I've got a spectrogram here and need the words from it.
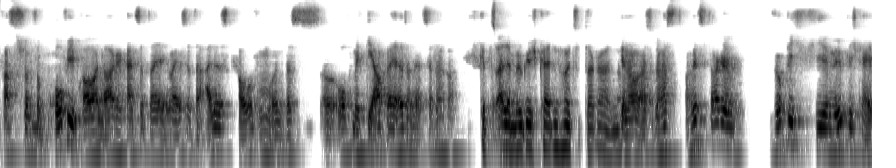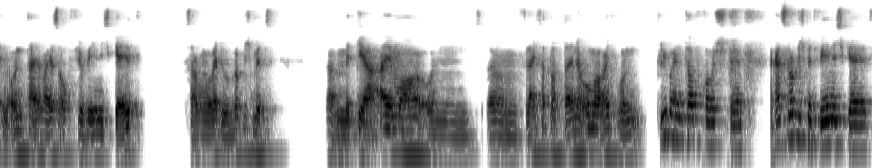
fast schon zur Profi-Brauanlage kannst du teilweise da alles kaufen und das auch mit Gärbehältern etc. Gibt es alle Möglichkeiten heutzutage halt, ne? Genau, also du hast heutzutage wirklich viele Möglichkeiten und teilweise auch für wenig Geld. Sagen wir mal, wenn du wirklich mit, ähm, mit Gäreimer und ähm, vielleicht hat noch deine Oma irgendwo einen Glühweintopf rumstehen. Da kannst du wirklich mit wenig Geld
